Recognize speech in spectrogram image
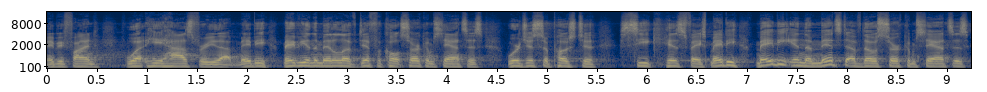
Maybe find what he has for you that. Maybe, maybe in the middle of difficult circumstances, we're just supposed to seek his face. Maybe, maybe in the midst of those circumstances,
